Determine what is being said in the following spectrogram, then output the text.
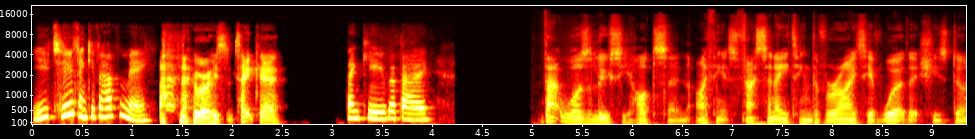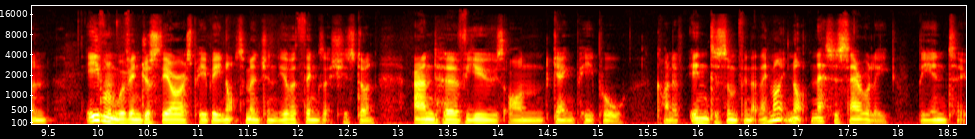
You too. Thank you for having me. no worries. Take care. Thank you. Bye bye. That was Lucy Hodson. I think it's fascinating the variety of work that she's done, even within just the RSPB, not to mention the other things that she's done, and her views on getting people kind of into something that they might not necessarily be into.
